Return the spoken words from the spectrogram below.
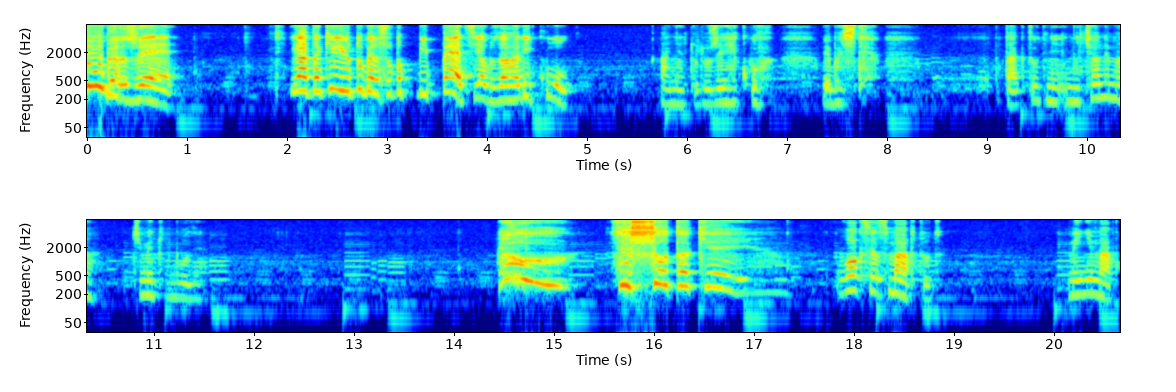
Ютубер же. Я такий ютубер, що то піпець, я взагалі кул. А ні, тут уже є кул. Вибачте. Так, тут ні, нічого нема. Чи ми тут були? Це що таке? Voxels Map тут. Мінімап.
